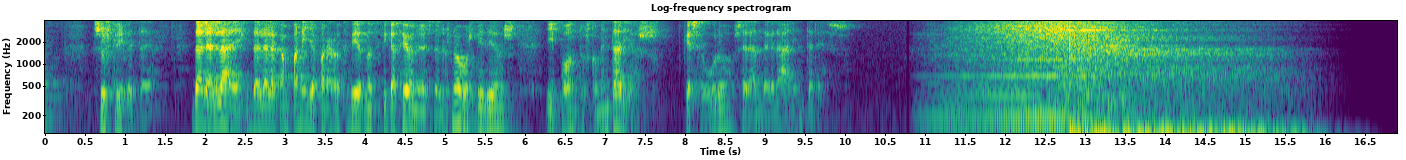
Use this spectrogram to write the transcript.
suscríbete, dale al like, dale a la campanilla para recibir notificaciones de los nuevos vídeos y pon tus comentarios, que seguro serán de gran interés.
